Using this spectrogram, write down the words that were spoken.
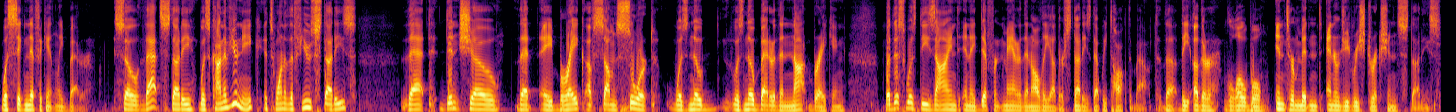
was significantly better. So that study was kind of unique. It's one of the few studies that didn't show that a break of some sort was no was no better than not breaking but this was designed in a different manner than all the other studies that we talked about the the other global intermittent energy restriction studies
